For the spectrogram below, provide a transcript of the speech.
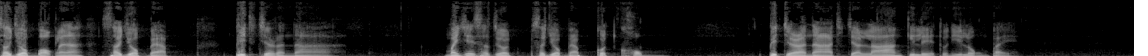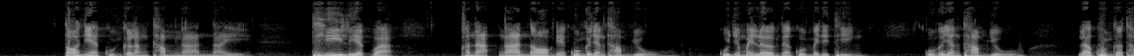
สยบบอกแล้วนะ สยบแบบพิจารณา ไม่ใช่สยบสยบแบบกดข่มพิจารณาที่จะล้างกิเลสตัวนี้ลงไป ตอนนี้คุณกำลังทำงานใน ที่เรียกว่าขณะงานนอกเนี่ย คุณก็ยังทำอยู่ คุณยังไม่เลิกนะ คุณไม่ได้ทิ้ง คุณก็ยังทำอยู่ แล้วคุณก็ท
